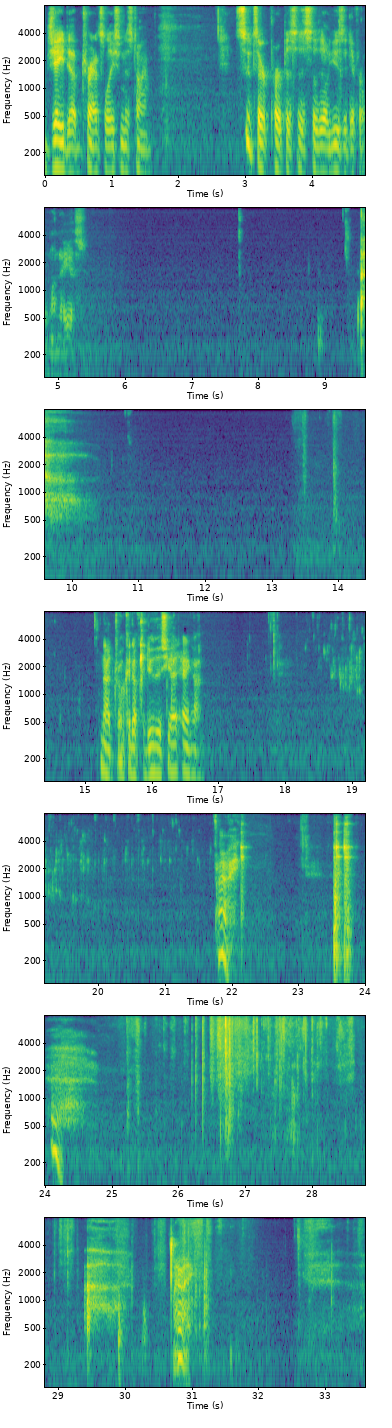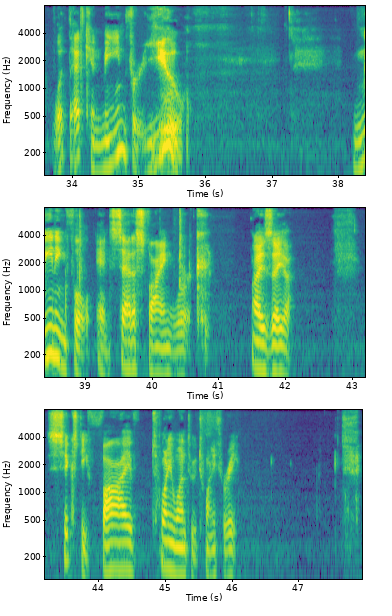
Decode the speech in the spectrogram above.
J-Dub translation this time. Suits their purposes, so they'll use a different one, I guess. Not drunk enough to do this yet. Hang on. All right. All right. What that can mean for you. Meaningful and satisfying work. Isaiah 65, 21 through 23.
